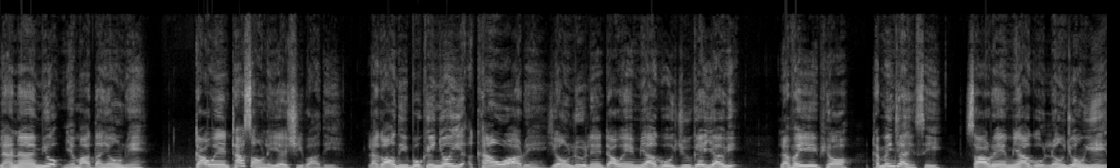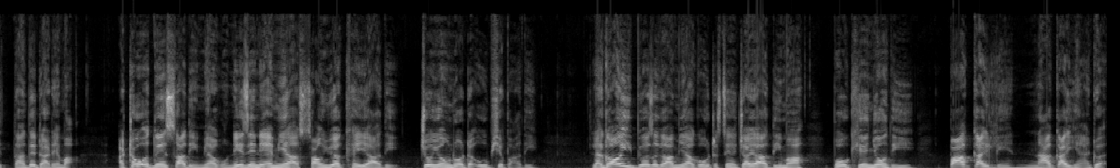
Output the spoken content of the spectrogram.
လန်ဒန်မြို့မြန်မာတန်ယုံတွင်တာဝန်ထမ်းဆောင်လျက်ရှိပါသည်၎င်းသည်ဘိုကင်ညွန့်၏အခန်းအဝတွင်ရုံးလူလင်းတာဝန်များကိုယူခဲ့ရ၍လက်ဖက်ရည်ဖြောထမင်းကြိုင်စီစာရဲများကိုလုံခြုံရေးတန်တက်တာထဲမှအထုပ်အသွင်းစသည်များကိုနေစဉ်နှင့်အမျှဆောင်ရွက်ခဲ့ရသည့်ကျွန်းယုံတော်တဦးဖြစ်ပါသည်၎င်း၏ပြောစကားများကိုတဆင့်ကြားရသည်မှာဘိုခင်ညွန့်သည်ပါးကိုက်လင်နားကိုက်ရန်အတွက်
